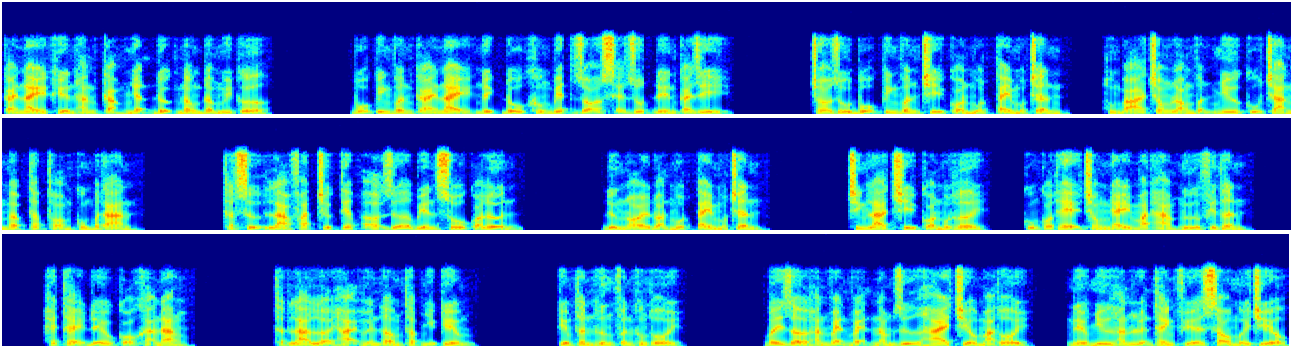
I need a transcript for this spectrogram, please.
Cái này khiến hắn cảm nhận được nồng đậm nguy cơ bộ kinh vân cái này nghịch đồ không biết rõ sẽ rút đến cái gì. Cho dù bộ kinh vân chỉ còn một tay một chân, hùng bá trong lòng vẫn như cũ tràn ngập thấp thỏm cùng bất an. Thật sự là phát trực tiếp ở giữa biến số quá lớn. Đừng nói đoạn một tay một chân, chính là chỉ còn một hơi, cũng có thể trong nháy mắt hàm ngư phiên thân. Hết thể đều có khả năng. Thật là lợi hại huyền âm thập nhị kiếm. Kiếm thần hưng phấn không thôi. Bây giờ hắn vẹn vẹn nắm giữ hai chiêu mà thôi, nếu như hắn luyện thành phía sau mười chiêu,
